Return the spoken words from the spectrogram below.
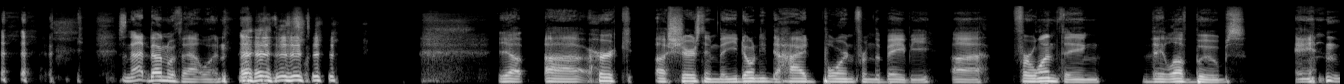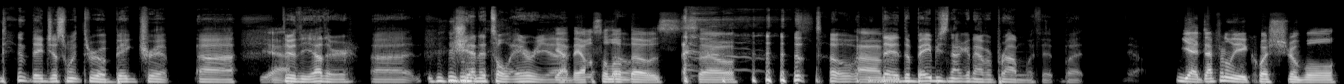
he's not done with that one. Yep. Uh Herc assures him that you don't need to hide porn from the baby. Uh for one thing, they love boobs and they just went through a big trip uh yeah through the other uh genital area. yeah they also love those so so Um, the the baby's not going to have a problem with it, but yeah, definitely a questionable.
